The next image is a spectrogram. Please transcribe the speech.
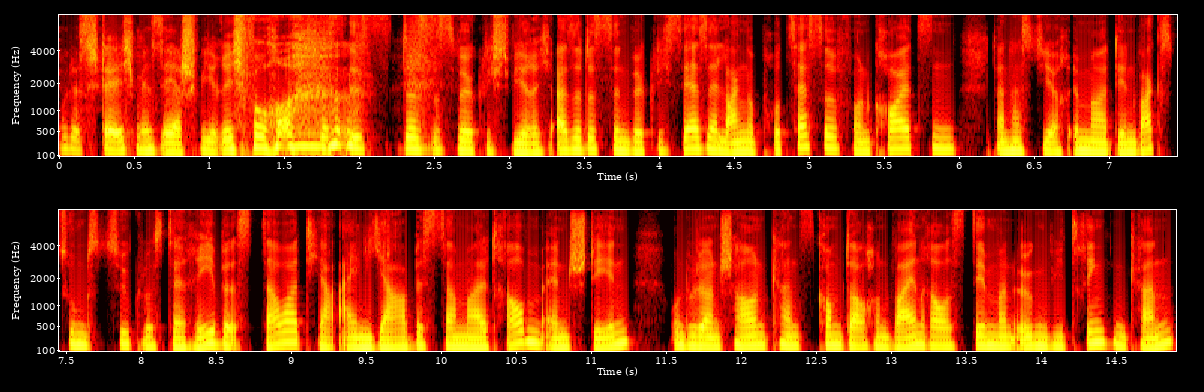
Oh, das stelle ich mir sehr schwierig vor. Das ist, das ist wirklich schwierig. Also das sind wirklich sehr, sehr lange Prozesse von Kreuzen. Dann hast du ja auch immer den Wachstumszyklus der Rebe. Es dauert ja ein Jahr, bis da mal Trauben entstehen und du dann schauen kannst, kommt da auch ein Wein raus, den man irgendwie trinken kann.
